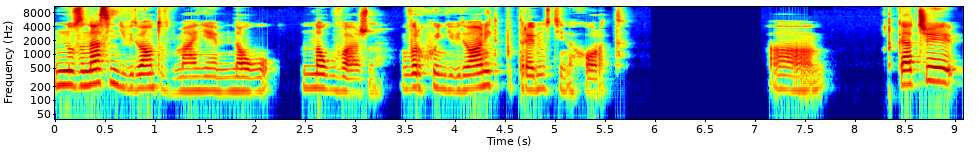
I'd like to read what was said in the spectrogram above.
Но за нас индивидуалното внимание е много, много важно върху индивидуалните потребности на хората. А, така че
